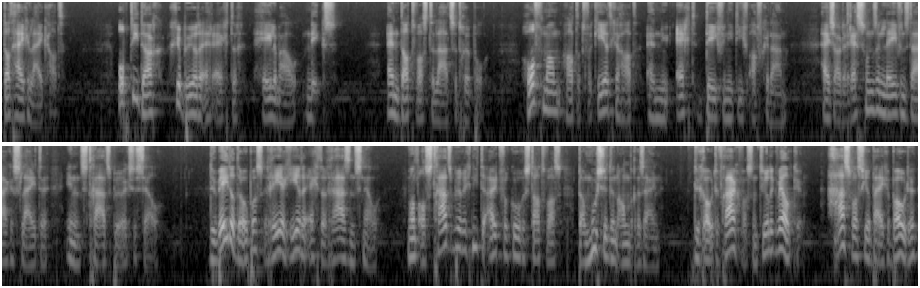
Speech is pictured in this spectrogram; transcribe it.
dat hij gelijk had. Op die dag gebeurde er echter helemaal niks. En dat was de laatste druppel. Hofman had het verkeerd gehad en nu echt definitief afgedaan. Hij zou de rest van zijn levensdagen slijten in een Straatsburgse cel. De wederdopers reageerden echter razendsnel. Want als Straatsburg niet de uitverkoren stad was, dan moest het een andere zijn. De grote vraag was natuurlijk welke. Haas was hierbij geboden,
